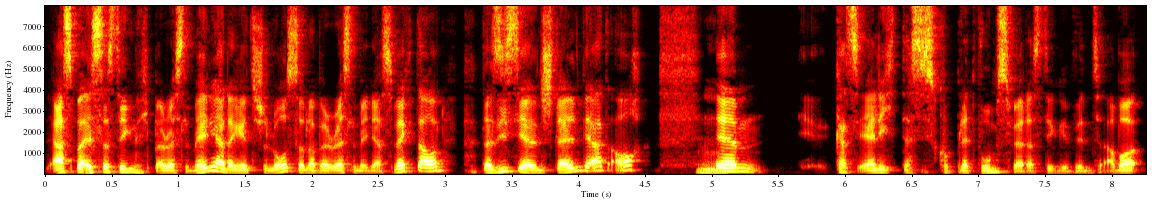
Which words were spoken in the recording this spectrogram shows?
Erstmal ist das Ding nicht bei WrestleMania, da geht es schon los, sondern bei WrestleMania SmackDown. Da siehst du ja den Stellenwert auch. Hm. Ähm, ganz ehrlich, das ist komplett Wumms, wer das Ding gewinnt. Aber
